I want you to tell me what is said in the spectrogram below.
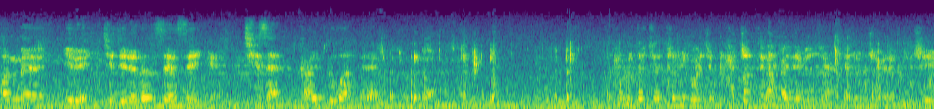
판매 1위 지지르는 센스있게 치세 깔끔한데 점이 거의 지금 8점대 가까이 되면서 계속 최근에 부진을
